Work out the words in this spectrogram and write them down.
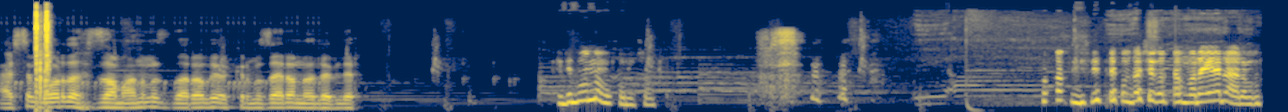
Ersin bu arada zamanımız daralıyor. Kırmızı Eren ölebilir. Gidip onunla mı konuşsam? Bizim tarafta çok adam bana yarar mı?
